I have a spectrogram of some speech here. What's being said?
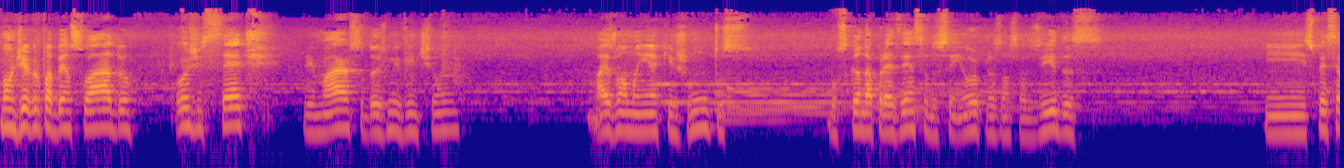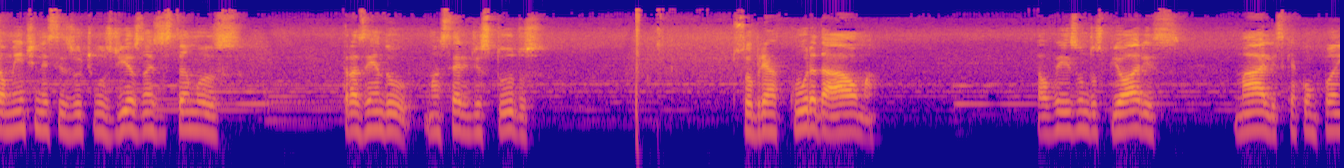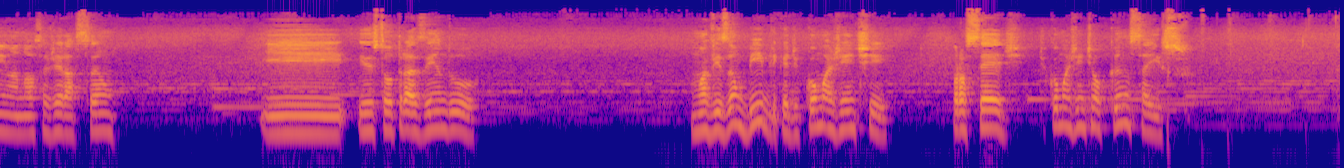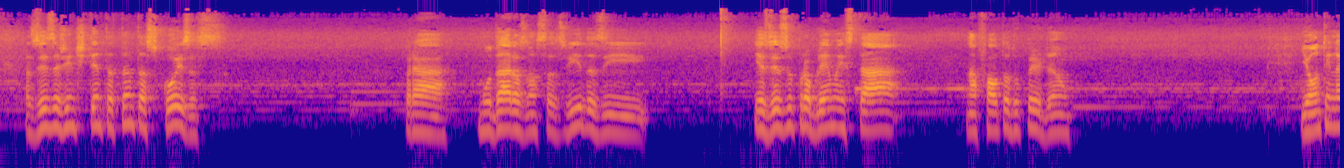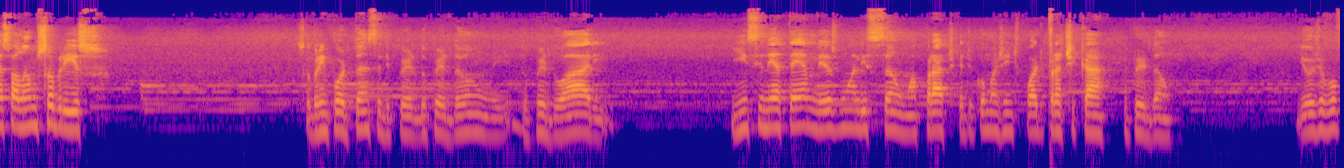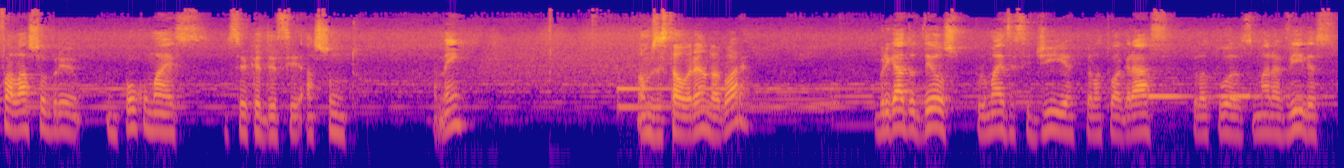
Bom dia, grupo abençoado. Hoje, 7 de março de 2021. Mais uma manhã aqui juntos, buscando a presença do Senhor para as nossas vidas. E especialmente nesses últimos dias, nós estamos trazendo uma série de estudos sobre a cura da alma. Talvez um dos piores males que acompanham a nossa geração e eu estou trazendo uma visão bíblica de como a gente procede, de como a gente alcança isso. Às vezes a gente tenta tantas coisas para mudar as nossas vidas e, e às vezes o problema está na falta do perdão. E ontem nós falamos sobre isso sobre a importância de, do perdão e do perdoar e, e ensinei até mesmo uma lição, uma prática de como a gente pode praticar o perdão. E hoje eu vou falar sobre um pouco mais acerca desse assunto. Amém? Vamos estar orando agora? Obrigado, Deus, por mais esse dia, pela tua graça, pelas tuas maravilhas,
